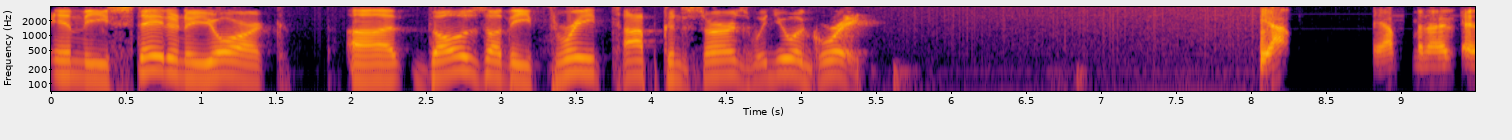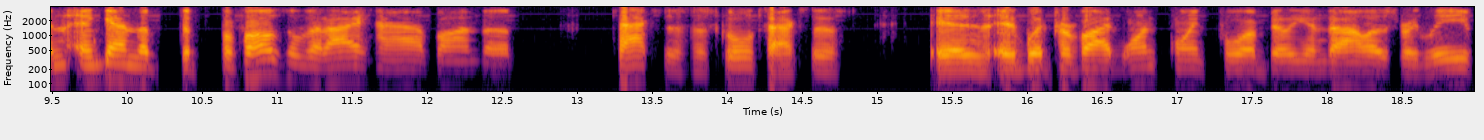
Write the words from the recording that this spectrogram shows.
in the state of New York, those are the three top concerns. Would you agree? Yep, yep. And, I, and again, the the proposal that I have on the taxes, the school taxes, is it would provide 1.4 billion dollars relief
